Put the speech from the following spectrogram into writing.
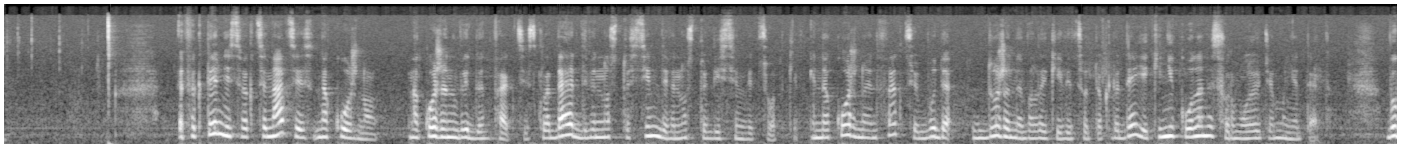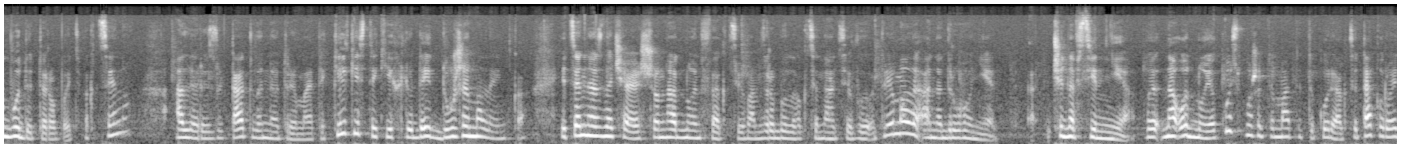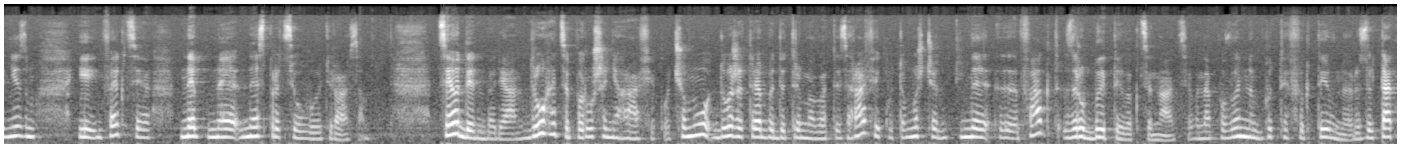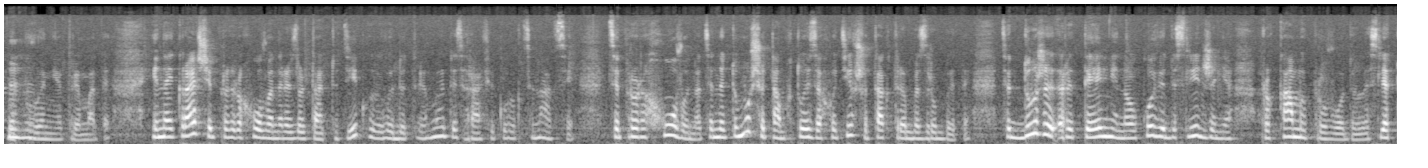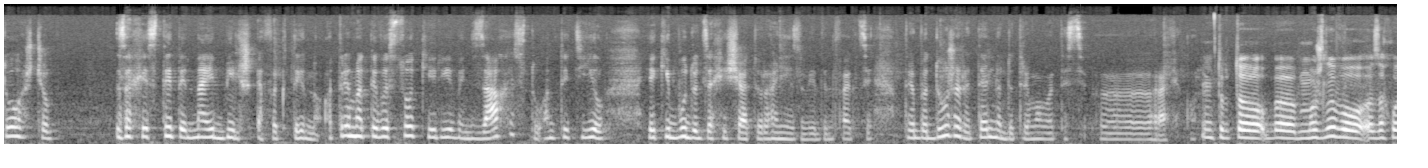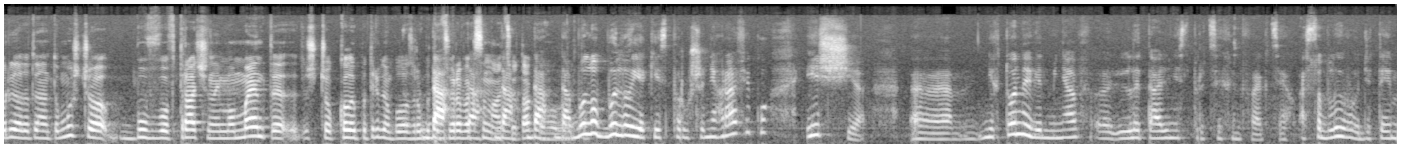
Ефективність вакцинації на кожну. На кожен вид інфекції складає 97-98%. І на кожну інфекцію буде дуже невеликий відсоток людей, які ніколи не сформують імунітет. Ви будете робити вакцину, але результат ви не отримаєте. Кількість таких людей дуже маленька. І це не означає, що на одну інфекцію вам зробили вакцинацію, ви отримали, а на другу ні. Чи на всі ні. Ви на одну якусь можете мати таку реакцію. Так організм і інфекція не, не, не спрацьовують разом. Це один варіант. Другий це порушення графіку. Чому дуже треба дотримуватись графіку? Тому що не е, факт зробити вакцинацію, вона повинна бути ефективною. Результат ми Мгм. повинні отримати. І найкраще прорахований результат тоді, коли ви дотримуєтесь графіку вакцинації. Це прораховано. Це не тому, що там хтось захотів, що так треба зробити. Це дуже ретельні наукові дослідження роками проводились для того, щоб захистити найбільш ефективно, отримати високий рівень захисту антитіл, які будуть захищати організм від інфекції, треба дуже ретельно дотримуватись е, графіку. Тобто, можливо, захворіла дитина тому, що був втрачений момент, е, що коли потрібно було зробити цю ревакцинацію, так? Да, да. Було, було якісь порушення графіку. І ще ніхто не відміняв е, летальність при цих інфекціях, особливо дітей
